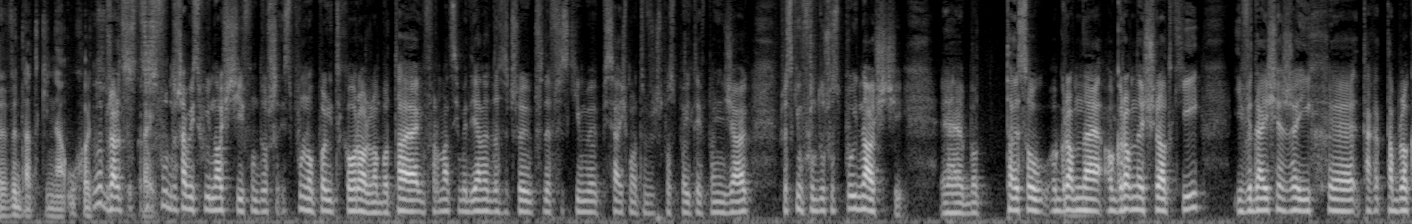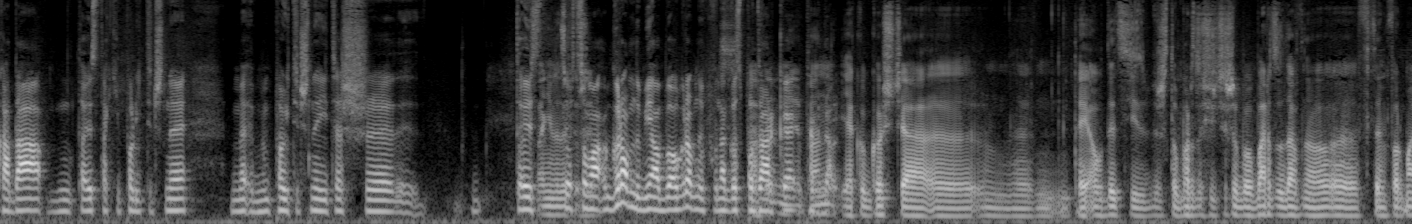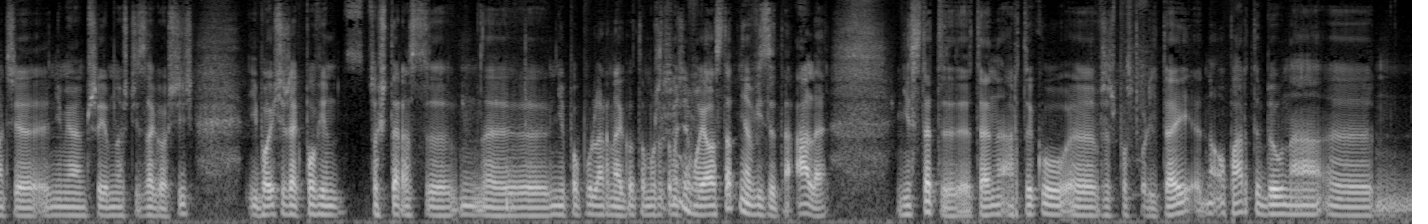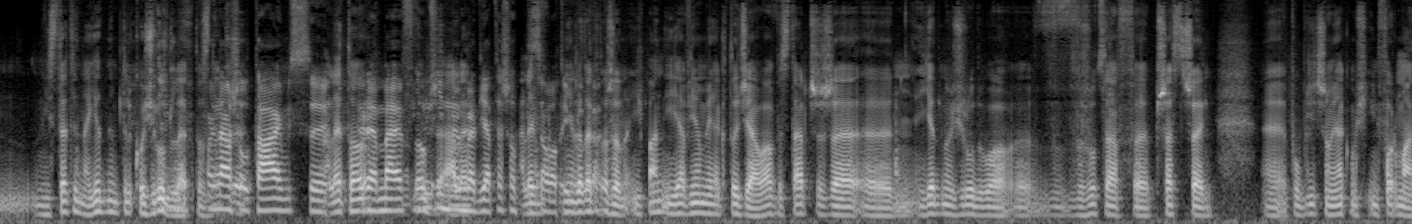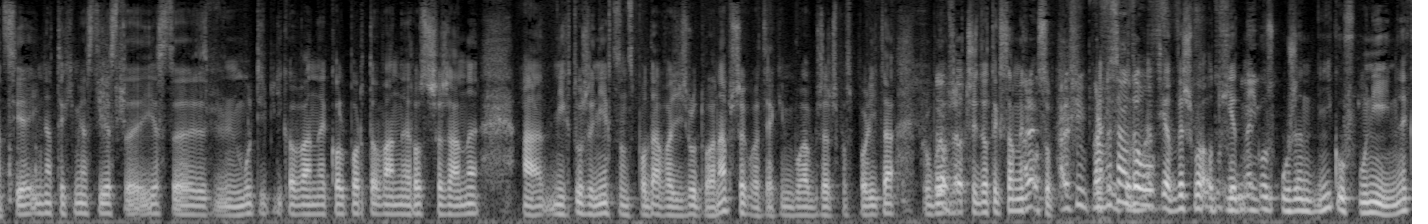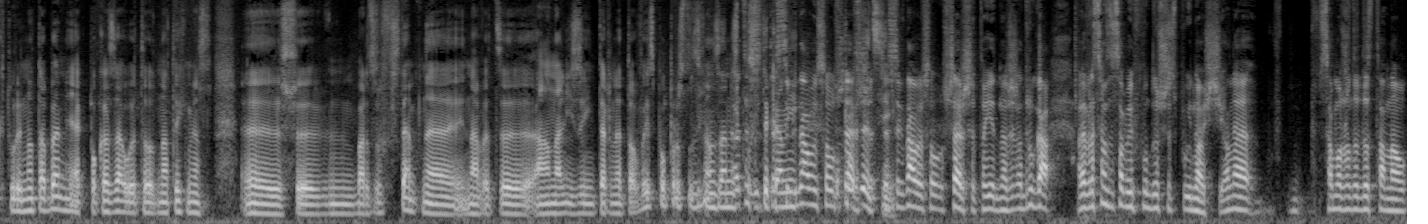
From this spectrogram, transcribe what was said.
wydatki na uchodźców. Dobrze, ale co z funduszami spójności i fundusz, wspólną polityką rolną, bo te informacje medialne dotyczyły przede wszystkim, pisaliśmy o tym w Rzeczpospolitej w poniedziałek, przede wszystkim funduszu spójności, e, bo to są ogromne, ogromne środki i wydaje się, że ich e, ta, ta blokada to jest taki polityczny, polityczny i też to jest coś, co ma ogromny, miałoby ogromny wpływ na gospodarkę. Pan tak jako gościa e, tej audycji, zresztą bardzo się cieszę, bo bardzo dawno e, w tym formacie nie miałem przyjemności zagościć. I boję się, że jak powiem coś teraz e, niepopularnego, to może to będzie moja ostatnia wizyta, ale Niestety ten artykuł e, w Rzeczpospolitej no, oparty był na e, niestety na jednym tylko źródle. To Financial znaczy, Times, ale to, RMF no dobrze, inne ale, media też opisało ale, Panie redaktorze, no, i pan i ja wiemy jak to działa. Wystarczy, że e, jedno źródło wrzuca w przestrzeń publiczną jakąś informację i natychmiast jest, jest e, multiplikowane, kolportowane, rozszerzane, a niektórzy nie chcąc podawać źródła, na przykład jakim była Rzeczpospolita, próbują Dobrze. dotrzeć do tych samych ale, osób. Ale informacja wyszła od jednego z urzędników unijnych, który notabene, jak pokazały to natychmiast e, bardzo wstępne nawet e, analizy internetowe, jest po prostu związany ale z politykami te sygnały są szersze, te sygnały są szersze, to jedna rzecz. A druga, ale wracając do samych funduszy spójności, one samorządy dostaną,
